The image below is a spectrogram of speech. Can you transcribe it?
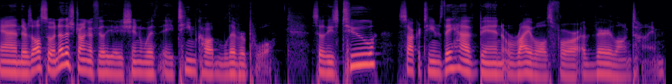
And there's also another strong affiliation with a team called Liverpool. So these two soccer teams, they have been rivals for a very long time.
